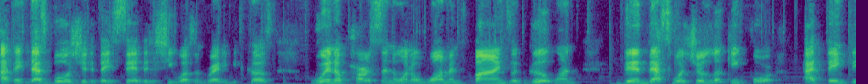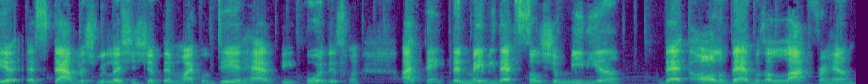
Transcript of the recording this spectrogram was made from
I think that's bullshit that they said that she wasn't ready because when a person, when a woman finds a good one, then that's what you're looking for. I think the established relationship that Michael did have before this one, I think that maybe that social media that all of that was a lot for him.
